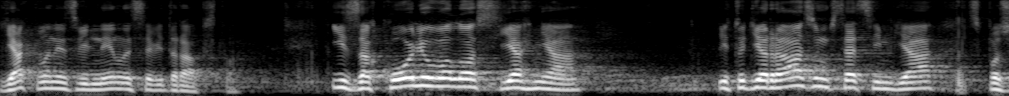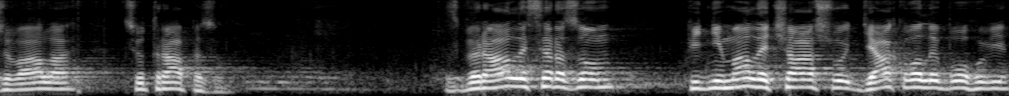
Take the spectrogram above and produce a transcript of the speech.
як вони звільнилися від рабства. І заколювалось ягня, і тоді разом вся сім'я споживала цю трапезу. Збиралися разом, піднімали чашу, дякували Богові,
